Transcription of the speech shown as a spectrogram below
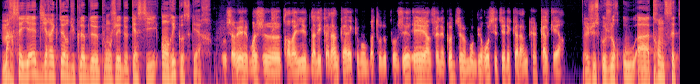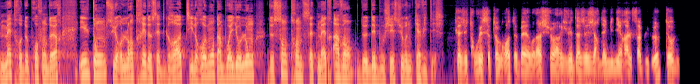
marseillais, directeur du club de plongée de Cassis, Henri Cosquer. Vous savez, moi, je travaillais dans les calanques avec mon bateau de plongée. Et en fin de compte, mon bureau, c'était les calanques calcaires. Jusqu'au jour où, à 37 mètres de profondeur, il tombe sur l'entrée de cette grotte. Il remonte un boyau long de 137 mètres avant de déboucher sur une cavité quand j'ai trouvé cette grotte, ben voilà, je suis arrivé dans un jardin minéral fabuleux. Donc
